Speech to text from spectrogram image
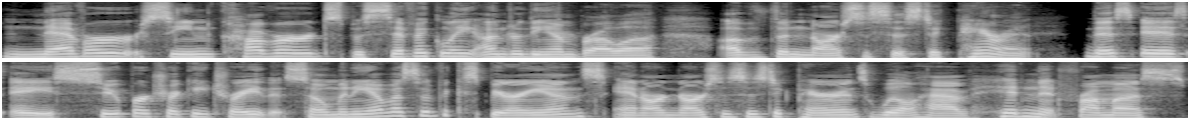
never seen covered specifically under the umbrella of the narcissistic parent. This is a super tricky trait that so many of us have experienced, and our narcissistic parents will have hidden it from us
